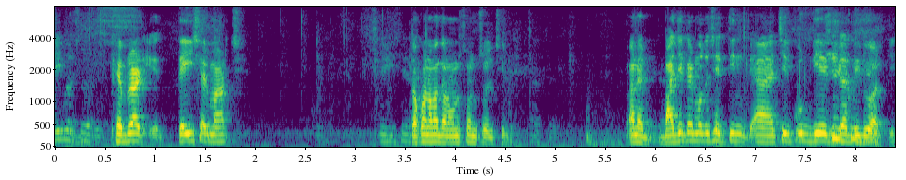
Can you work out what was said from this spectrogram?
এই বছর ফেব্রুয়ারি তেইশের মার্চ তখন আমাদের অনশন চলছিল। আচ্ছা। মানে বাজেটের মধ্যে সেই তিন চিরকুট দিয়ে যেটা দিল আর কি।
